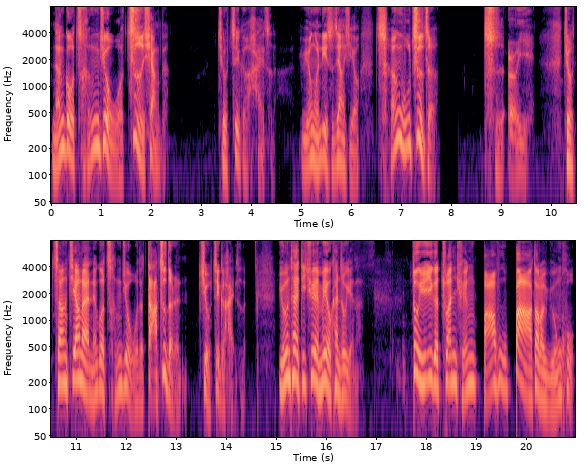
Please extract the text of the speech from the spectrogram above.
能够成就我志向的，就这个孩子了。”原文历史这样写哦：“成无志者，此而也。”就将将来能够成就我的大志的人，就这个孩子了。宇文泰的确没有看走眼了。对于一个专权跋扈、霸道的宇文护。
